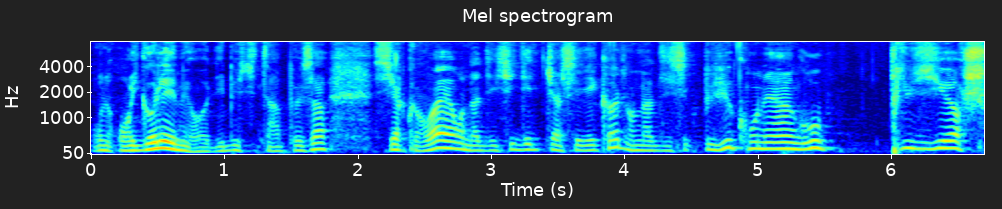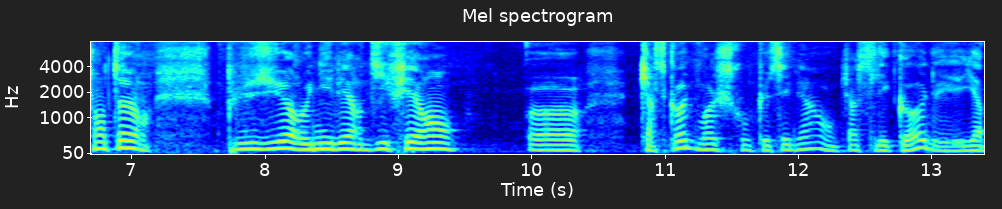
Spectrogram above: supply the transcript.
on- on rigolait, mais au début, c'était un peu ça. C'est-à-dire que, ouais, on a décidé de casser les codes. On a décidé- vu qu'on est un groupe, plusieurs chanteurs, plusieurs univers différents, euh, casse-code, moi, je trouve que c'est bien. On casse les codes et il n'y a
